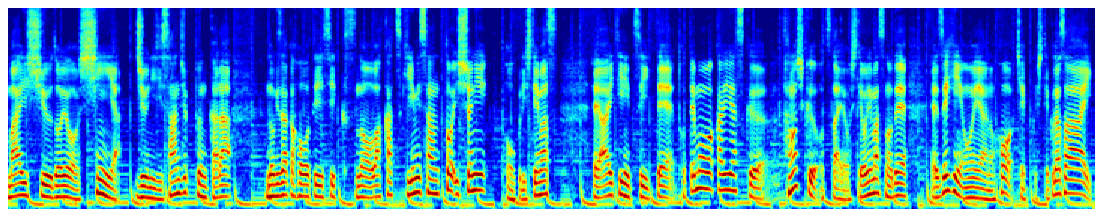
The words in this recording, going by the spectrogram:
毎週土曜深夜12時30分から乃木坂46の若月由美さんと一緒にお送りしています、えー IT についてとても分かりやすく楽しくお伝えをしておりますので、えーぜひオンエアの方チェックしてください。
